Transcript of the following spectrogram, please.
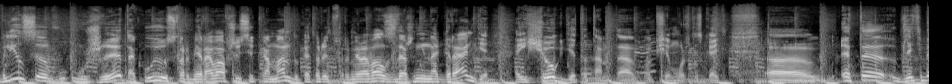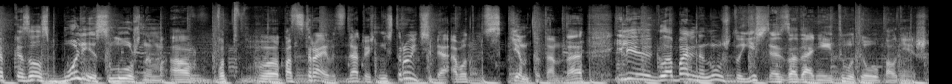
влился в уже такую сформировавшуюся команду, которая сформировалась даже не на Гранде, а еще где-то там, да, вообще, можно сказать. Э, это для тебя показалось более сложным, а вот э, подстраиваться, да, то есть не строить себя, а вот с кем-то там, да, или глобально, ну, что есть задание, и ты вот его выполняешь?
